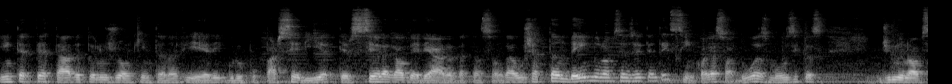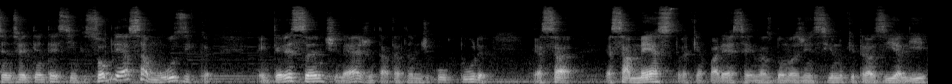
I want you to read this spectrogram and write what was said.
interpretada pelo João Quintana Vieira e grupo Parceria, terceira galdeirada da canção gaúcha, também em 1985. Olha só, duas músicas de 1985. Sobre essa música, é interessante, né? A gente está tratando de cultura. Essa, essa mestra que aparece aí nas domas de ensino, que trazia ali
